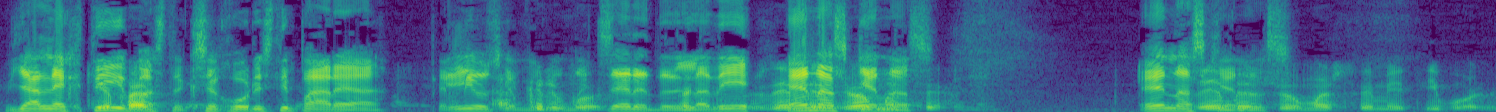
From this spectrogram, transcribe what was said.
Διαλεκτοί Και πα- είμαστε. Ξεχωριστή παρέα. Τελείωσε αυτό. Ακριβώς. να Ξέρετε. Δηλαδή Ακριβώς. Δεν ένας και ένας. παίζόμαστε. Ένας και Δεν ένας. παίζόμαστε με τίποτα.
